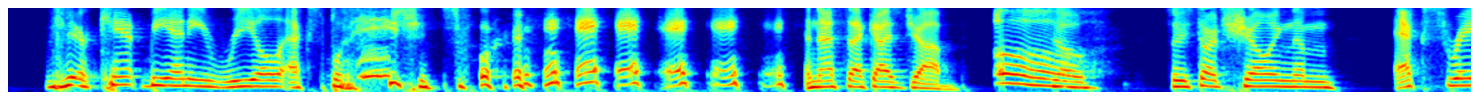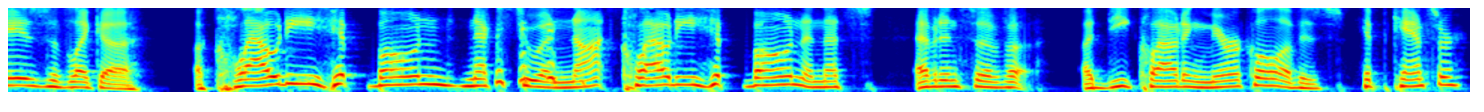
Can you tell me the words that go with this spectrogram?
there can't be any real explanations for it. And that's that guy's job. oh, So so he starts showing them x-rays of like a a cloudy hip bone next to a not cloudy hip bone and that's evidence of a, a declouding miracle of his hip cancer.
